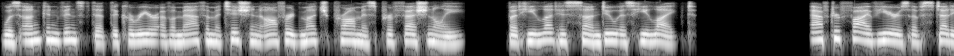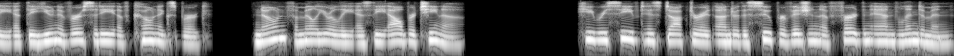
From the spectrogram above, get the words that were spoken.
was unconvinced that the career of a mathematician offered much promise professionally, but he let his son do as he liked. After five years of study at the University of Königsberg, known familiarly as the Albertina, he received his doctorate under the supervision of Ferdinand Lindemann,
